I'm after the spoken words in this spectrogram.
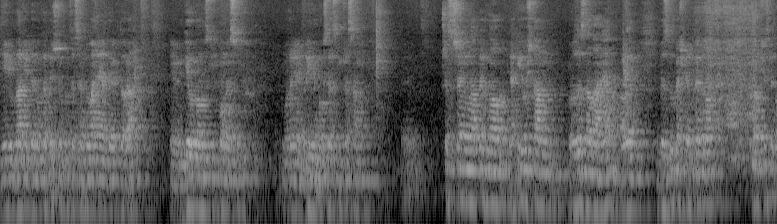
mniej lub bardziej demokratycznym procesem wyłaniania dyrektora, nie wiem, geopolitycznych pomysłów, może nie wiem, w ringiem bokserskim czasami. Przestrzenią na pewno jakiegoś tam rozeznawania, ale bez Ducha Świętego robi się z tego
